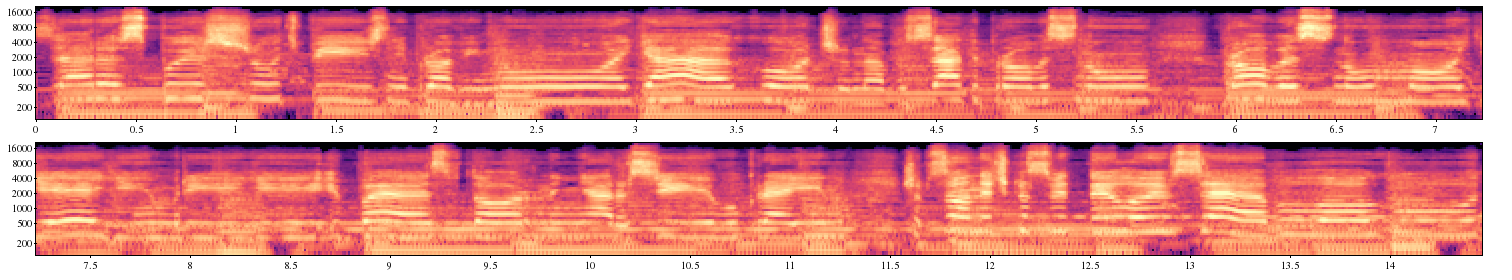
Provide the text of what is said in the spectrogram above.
зараз пишуть пісні про війну, а я хочу написати про весну, про весну моєї мрії, і без вторгнення Росії в Україну, щоб сонечко світило і все було гуд.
